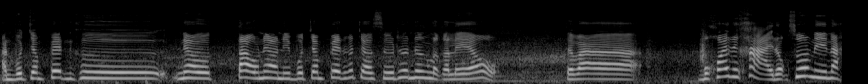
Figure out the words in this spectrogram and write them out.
อันบ่จำเป็นคือแนวเต้าแนวนี้บ่จำเป็นก็จะเอาซื้อเท่านึงแล้วก็แล้ว แต่ว่าบ่ค่อยได้ขายดอกช่วงนี้นะ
